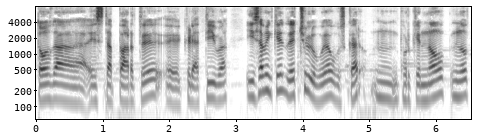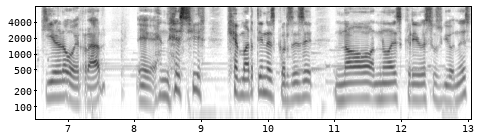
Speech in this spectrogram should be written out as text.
toda esta parte creativa. Y saben qué, de hecho lo voy a buscar mm, porque no, no quiero errar en decir que Martin Scorsese no, no escribe sus guiones.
